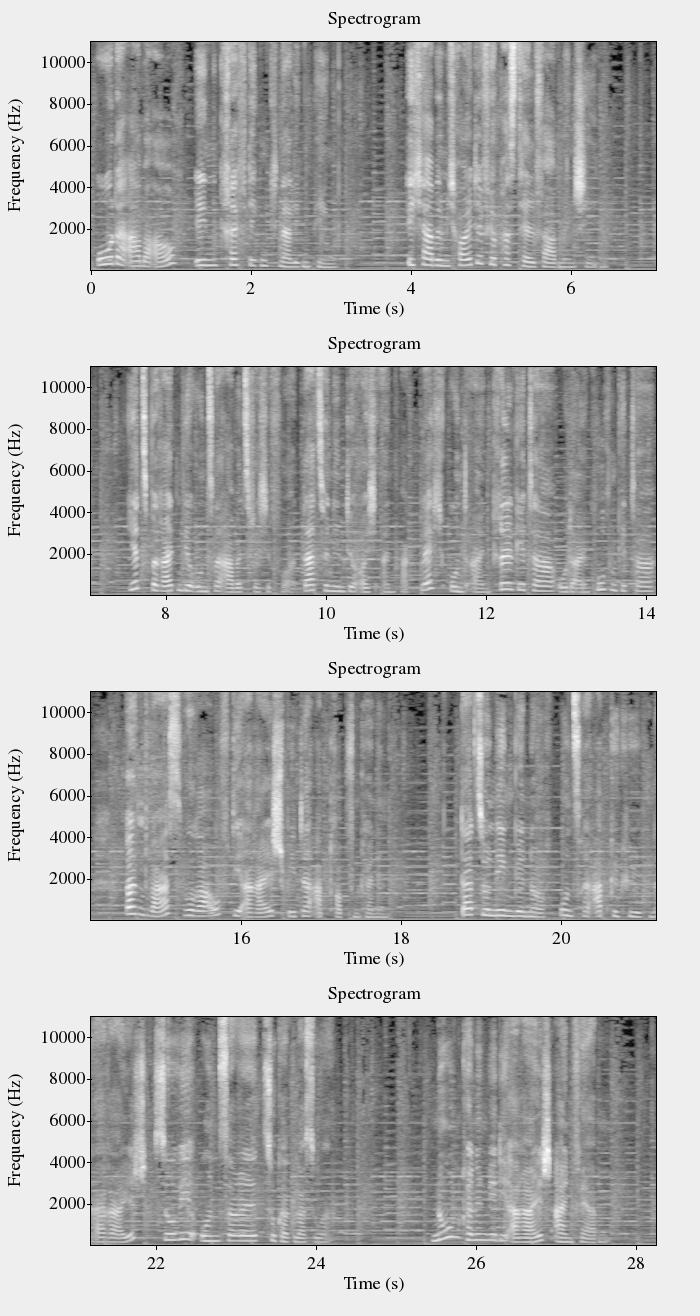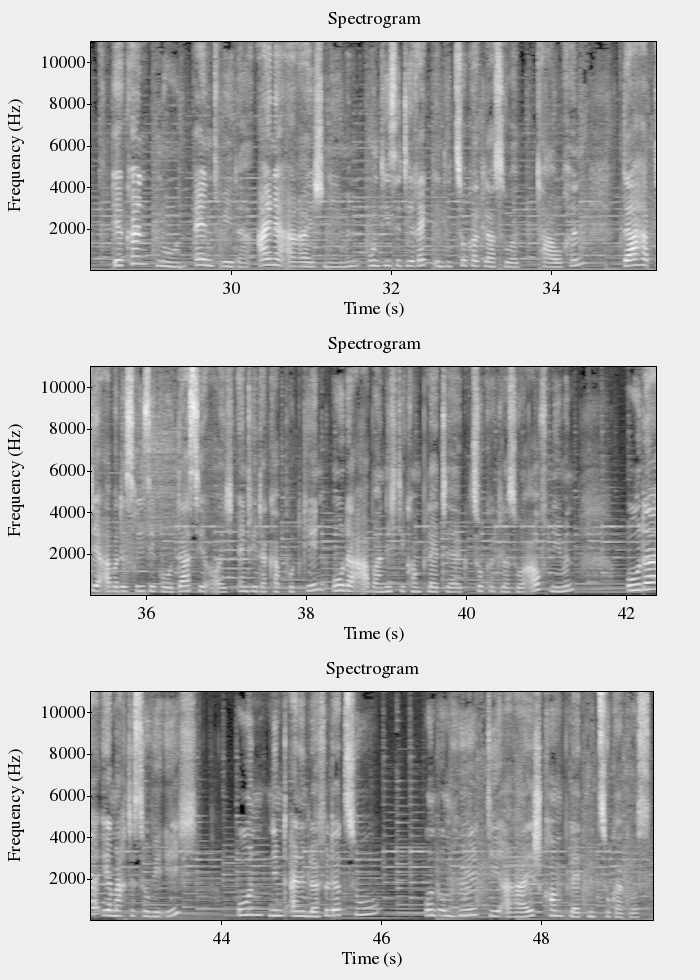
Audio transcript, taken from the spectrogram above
oder aber auch in kräftigen, knalligen Pink. Ich habe mich heute für Pastellfarben entschieden. Jetzt bereiten wir unsere Arbeitsfläche vor. Dazu nehmt ihr euch ein Backblech und ein Grillgitter oder ein Kuchengitter, irgendwas, worauf die Areis später abtropfen können. Dazu nehmen wir noch unsere abgekühlten Areisch sowie unsere Zuckerglasur. Nun können wir die Areisch einfärben. Ihr könnt nun entweder eine Araisch nehmen und diese direkt in die Zuckerglasur tauchen, da habt ihr aber das Risiko, dass ihr euch entweder kaputt gehen oder aber nicht die komplette Zuckerglasur aufnehmen. Oder ihr macht es so wie ich und nehmt einen Löffel dazu und umhüllt die Araisch komplett mit Zuckerguss.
